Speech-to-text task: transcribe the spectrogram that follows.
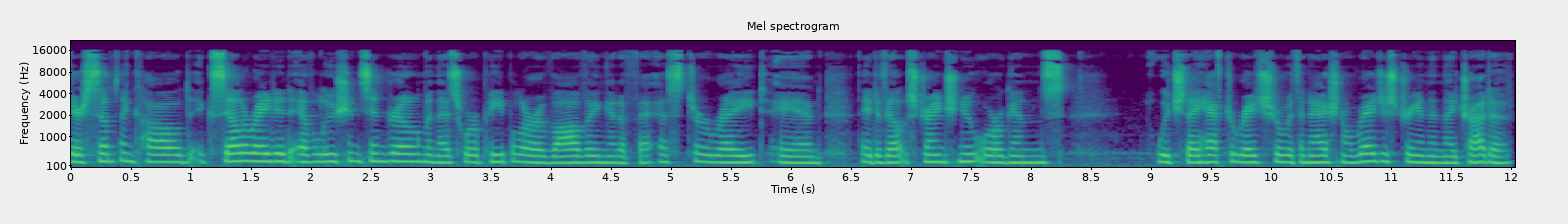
There's something called accelerated evolution syndrome, and that's where people are evolving at a faster rate and they develop strange new organs, which they have to register with the National Registry, and then they try to,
